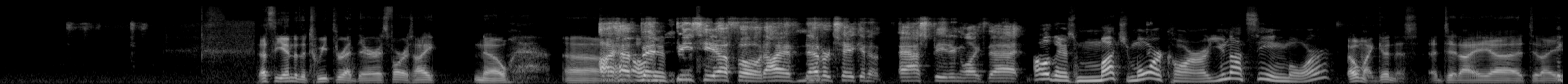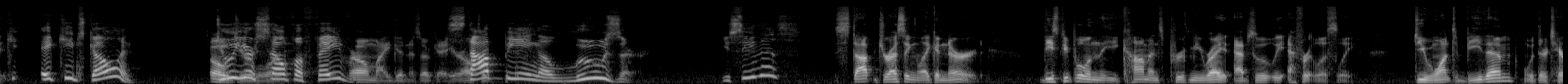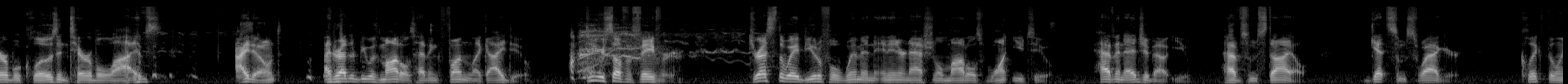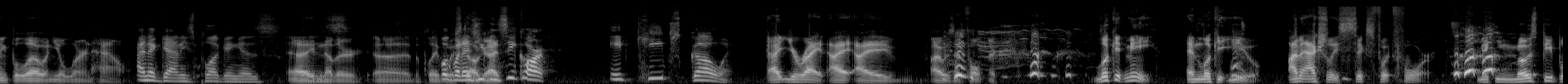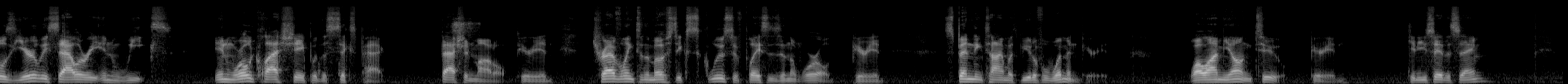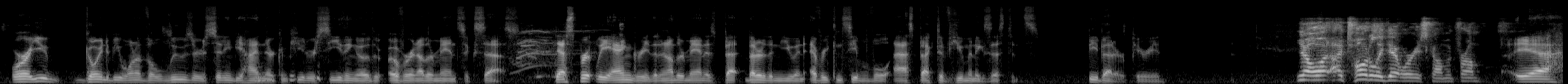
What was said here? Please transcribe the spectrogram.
That's the end of the tweet thread there, as far as I know. Um, I have oh, been there's- BTFO'd. I have never taken an ass beating like that. Oh, there's much more, Car. Are you not seeing more? Oh my goodness! Uh, Did I? Uh, did I? It, ke- it keeps going. oh, Do yourself Lord. a favor. Oh my goodness! Okay, here. I'll Stop being a loser. You see this? stop dressing like a nerd. These people in the comments prove me right absolutely effortlessly. Do you want to be them with their terrible clothes and terrible lives? I don't. I'd rather be with models having fun like I do. Do yourself a favor. Dress the way beautiful women and international models want you to. Have an edge about you. Have some style. Get some swagger. Click the link below and you'll learn how. And again, he's plugging his, Uh, his another uh, the Playboy book. But as you guide. can see, Car, it keeps going. Uh, you're right. I, I I was at fault there. look at me and look at you. I'm actually six foot four, making most people's yearly salary in weeks, in world class shape with a six pack, fashion model. Period. Traveling to the most exclusive places in the world. Period. Spending time with beautiful women. Period. While I'm young too. Period. Can you say the same? Or are you going to be one of the losers sitting behind their computer seething over, over another man's success? desperately angry that another man is be- better than you in every conceivable aspect of human existence. Be better, period. You know what? I totally get where he's coming from. Yeah.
